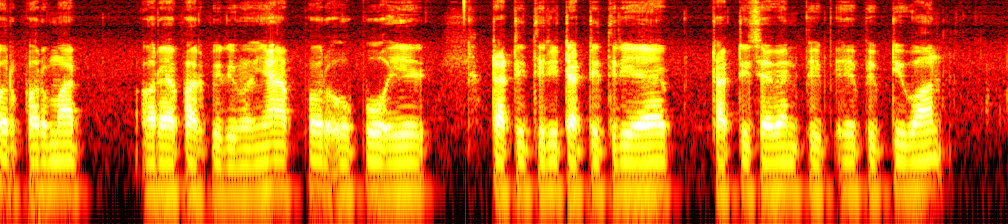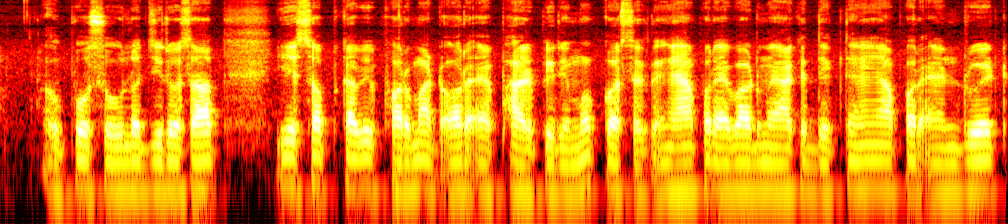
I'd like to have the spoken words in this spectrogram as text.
पर फॉर्मेट और एफ़ आर पी रिमूव यहाँ पर Oppo A thirty three thirty three F thirty seven A fifty one Oppo सोलह ज़ीरो सात, ये सब का भी फॉर्मेट और एफ़ आर पी रिमूव कर सकते हैं। यहाँ पर अबाउट में आके देखते हैं। यहाँ पर एंड्रॉयड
